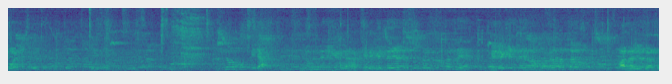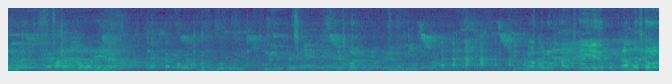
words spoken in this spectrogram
Bueno. No, mira, no me digan nada. ¿Querés que te haya resultado esta tarde? ¿Querés que te haya resultado esta tarde? Van a llorar de nuevo. Van a llorar de nuevo. No importa, pero tenemos guito. Firmamos los partidos, compramos todo.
